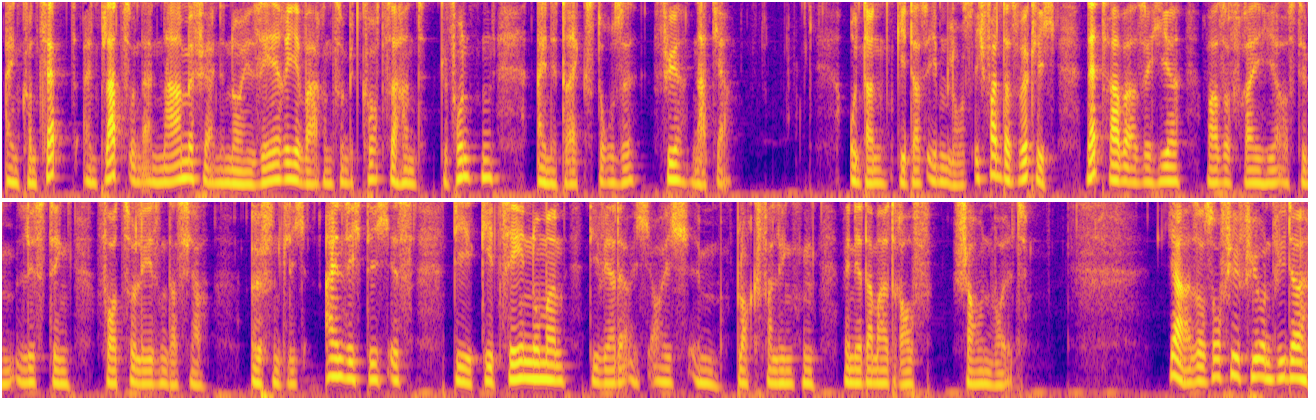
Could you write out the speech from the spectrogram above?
Ein Konzept, ein Platz und ein Name für eine neue Serie waren somit kurzerhand gefunden. Eine Drecksdose für Nadja. Und dann geht das eben los. Ich fand das wirklich nett, habe also hier, war so frei hier aus dem Listing vorzulesen, das ja öffentlich einsichtig ist. Die G10-Nummern, die werde ich euch im Blog verlinken, wenn ihr da mal drauf schauen wollt. Ja, also so viel für und wieder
